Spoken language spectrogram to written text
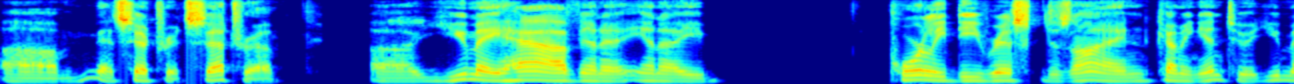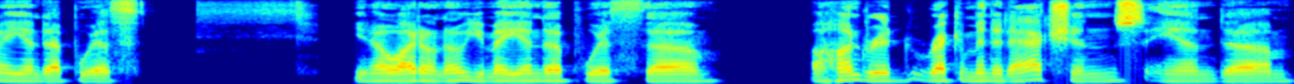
um, et cetera, et cetera. Uh, you may have in a in a poorly de-risked design coming into it, you may end up with, you know, I don't know, you may end up with um, a um, hundred recommended actions, and um,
